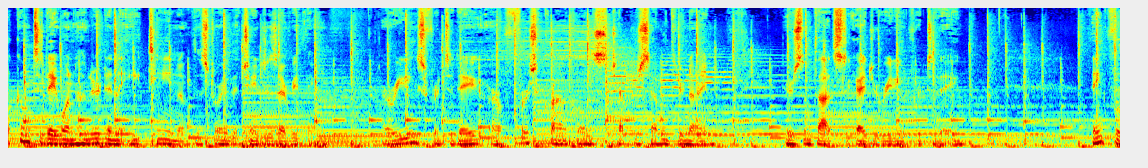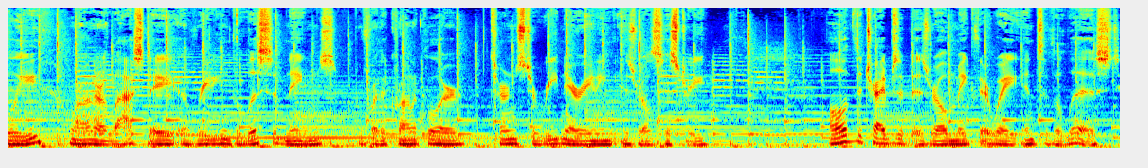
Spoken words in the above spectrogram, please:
Welcome to day 118 of the story that changes everything. Our readings for today are 1 Chronicles chapter 7 through 9. Here's some thoughts to guide your reading for today. Thankfully, we're on our last day of reading the list of names before the chronicler turns to re narrating Israel's history. All of the tribes of Israel make their way into the list,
